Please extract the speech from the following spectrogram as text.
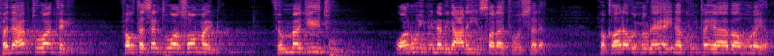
fadahabtu waan tegey. Fakhtasaltu waan soo maydhay. Uma ji'tu waan u imi nabiga calayhi salaatu wasalaam faqaala wuxuu hi ayna kunta yaa abaa hurayra?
